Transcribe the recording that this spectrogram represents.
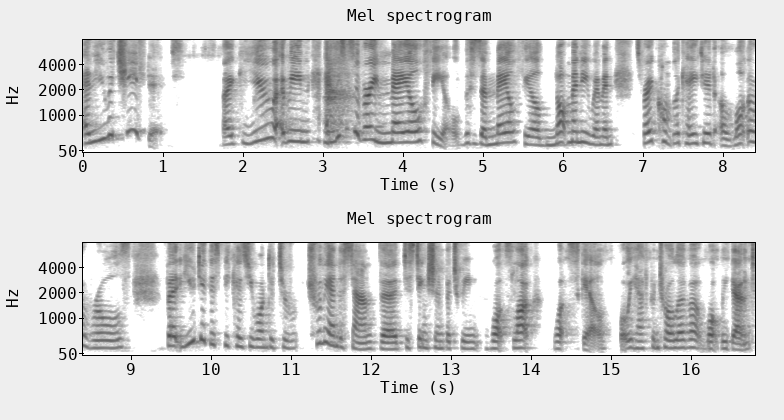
and you achieved it. Like you, I mean, and this is a very male field. This is a male field, not many women. It's very complicated, a lot of rules. But you did this because you wanted to truly understand the distinction between what's luck, what's skill, what we have control over, what we don't.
